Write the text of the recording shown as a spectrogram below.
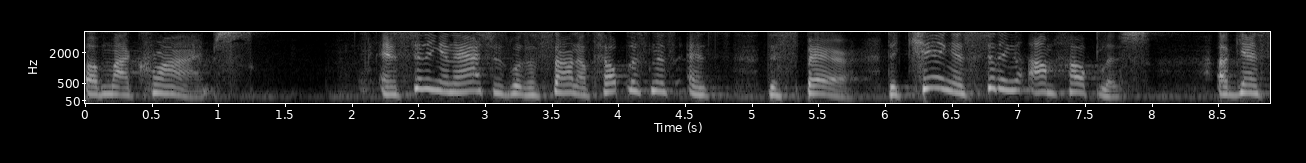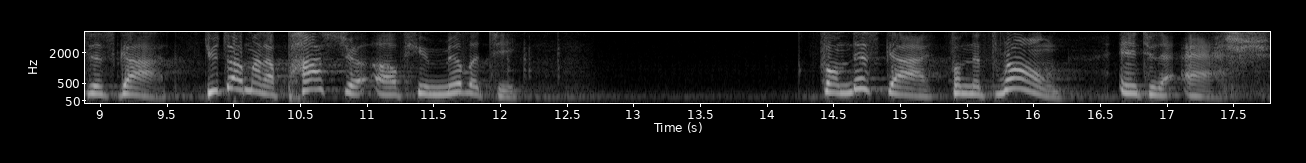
of my crimes. And sitting in ashes was a sign of helplessness and despair. The king is sitting, I'm helpless against this God. You're talking about a posture of humility from this guy, from the throne into the ash.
